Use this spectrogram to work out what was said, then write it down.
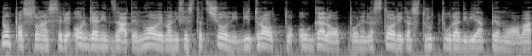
non possono essere organizzate nuove manifestazioni di trotto o galoppo nella storica struttura di Via Appia Nuova.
